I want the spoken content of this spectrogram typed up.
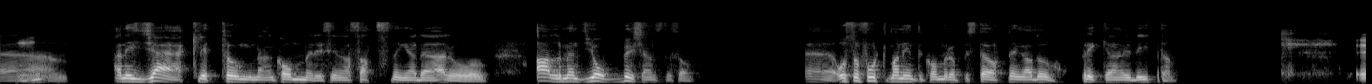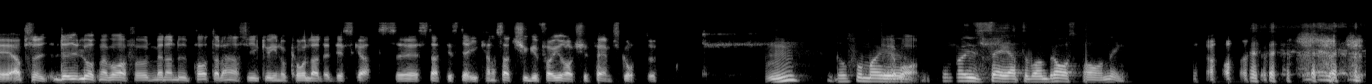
Eh, mm. Han är jäkligt tung när han kommer i sina satsningar där och allmänt jobbig känns det som. Eh, och så fort man inte kommer upp i stötning, ja då prickar han ju dit den. Eh, absolut. Du, låt mig bara för medan du pratade här så gick jag in och kollade Descats eh, statistik. Han har satt 24 av 25 skott. Mm. Då får man, ju, får man ju säga att det var en bra spaning.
